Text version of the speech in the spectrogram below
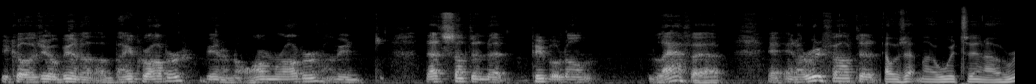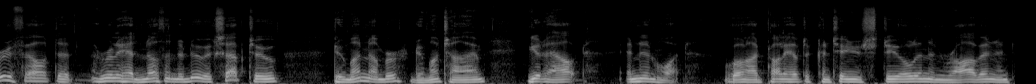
because, you know, being a, a, bank robber, being an armed robber, I mean, that's something that people don't laugh at. And, and I really felt that I was at my wits' end. I really felt that I really had nothing to do except to do my number, do my time, get out, and then what? Well, I'd probably have to continue stealing and robbing, and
